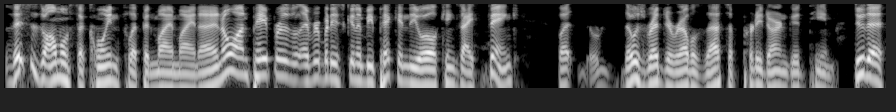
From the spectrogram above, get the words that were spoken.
this is almost a coin flip in my mind. And I know on paper everybody's going to be picking the Oil Kings, I think, but those Red Deer Rebels, that's a pretty darn good team. Do the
